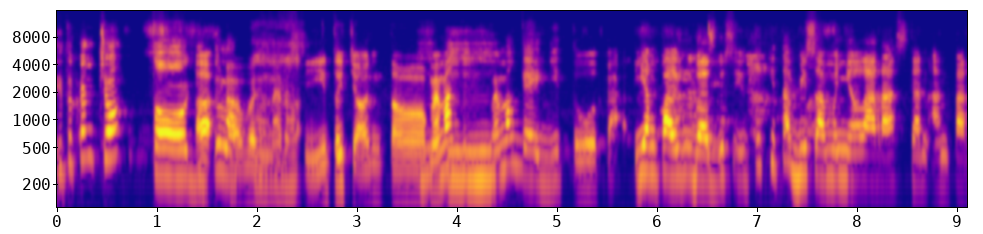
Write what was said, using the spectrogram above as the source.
itu kan contoh gitu Ah, loh. ah, benar Kak. sih itu contoh. Memang Mm-mm. memang kayak gitu. Kak. Yang paling bagus itu kita bisa menyelaraskan antar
